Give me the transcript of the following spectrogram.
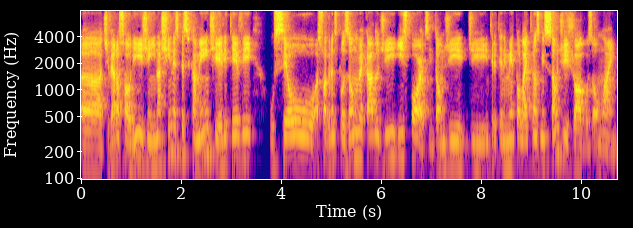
uh, tiveram a sua origem, e na China especificamente, ele teve o seu, a sua grande explosão no mercado de esportes, então de, de entretenimento online, transmissão de jogos online.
